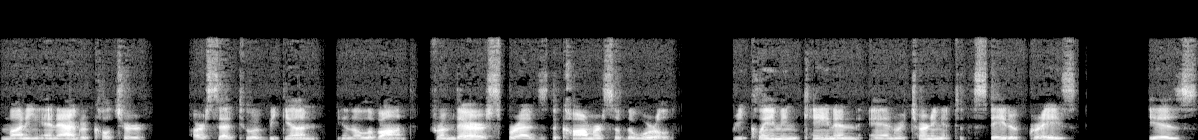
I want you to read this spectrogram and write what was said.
money and agriculture are said to have begun in the Levant. From there spreads the commerce of the world. Reclaiming Canaan and returning it to the state of grace is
